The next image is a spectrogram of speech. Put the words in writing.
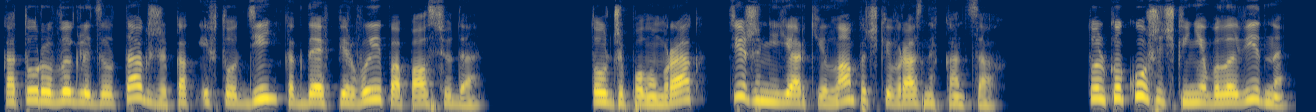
который выглядел так же, как и в тот день, когда я впервые попал сюда. Тот же полумрак, те же неяркие лампочки в разных концах. Только кошечки не было видно,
